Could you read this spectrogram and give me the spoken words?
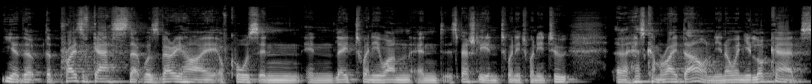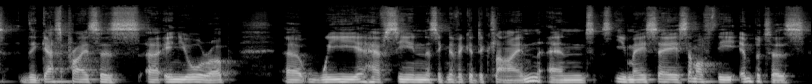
yeah, the, the price of gas that was very high, of course, in in late 21 and especially in 2022, uh, has come right down. You know, when you look at the gas prices uh, in Europe. Uh, we have seen a significant decline, and you may say some of the impetus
